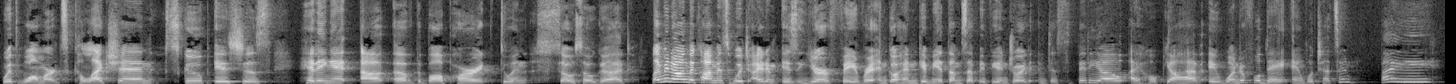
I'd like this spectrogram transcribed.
with Walmart's collection. Scoop is just hitting it out of the ballpark, doing so, so good. Let me know in the comments which item is your favorite and go ahead and give me a thumbs up if you enjoyed this video. I hope y'all have a wonderful day and we'll chat soon. Bye.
